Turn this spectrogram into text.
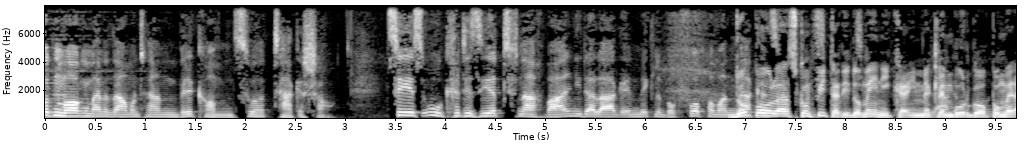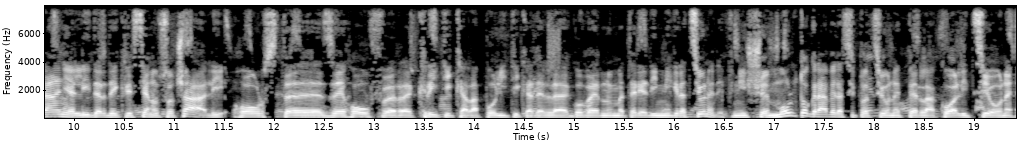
Guten Morgen, meine Damen und Herren. Willkommen zur Tagesschau. Dopo la sconfitta di domenica in Mecklenburgo-Pomerania, il leader dei cristiano sociali, Horst eh, Seehofer, critica la politica del governo in materia di immigrazione e definisce molto grave la situazione per la coalizione.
